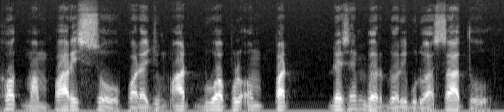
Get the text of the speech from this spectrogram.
Hotman Paris Show pada Jumat 24 Desember 2021.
